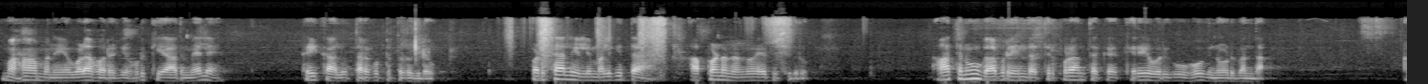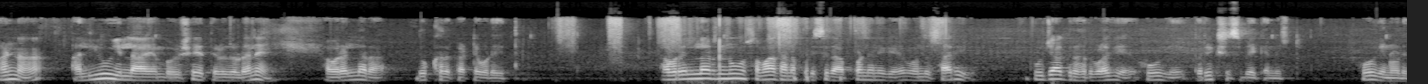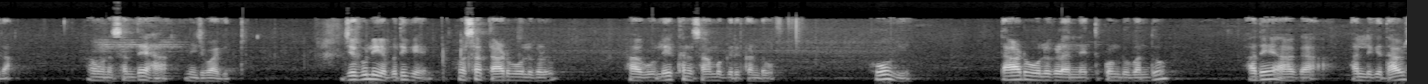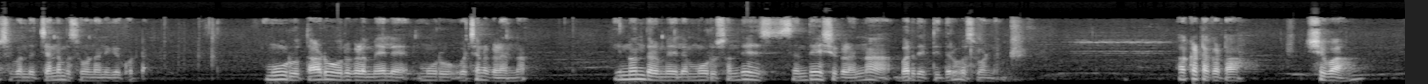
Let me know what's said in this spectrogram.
ಮಹಾಮನೆಯ ಒಳ ಹೊರಗೆ ಹುಡುಕಿ ಆದ ಮೇಲೆ ಕೈಕಾಲು ತರಗುಟ್ಟು ತೊಡಗಿದವು. ಪಡಸಾಲೆಯಲ್ಲಿ ಮಲಗಿದ್ದ ಅಪ್ಪಣ್ಣನನ್ನು ಎಬ್ಬಿಸಿದರು. ಆತನೂ ಗಾಬರಿಯಿಂದ ತ್ರಿಪುರಾಂತಕ ಕೆರೆಯವರೆಗೂ ಹೋಗಿ ನೋಡಿ ಬಂದ. ಅಣ್ಣ ಅಲ್ಲಿಯೂ ಇಲ್ಲ ಎಂಬ ವಿಷಯ ತಿಳಿದೊಡನೆ ಅವರೆಲ್ಲರ ದುಃಖದ ಕಟ್ಟೆ ಒಡೆಯಿತು. ಅವರೆಲ್ಲರನ್ನೂ ಸಮಾಧಾನಪಡಿಸಿದ ಅಪ್ಪಣ್ಣನಿಗೆ ಒಂದು ಸಾರಿ ಪೂಜಾಗೃಹದ ಒಳಗೆ ಹೋಗಿ ಪರೀಕ್ಷಿಸಬೇಕೆನ್ನಿಸ್ತು. ಹೋಗಿ ನೋಡಿದ. ಅವನ ಸಂದೇಹ ನಿಜವಾಗಿತ್ತು. ಜಗುಲಿಯ ಬದಿಗೆ ಹೊಸ ತಾಡುವೋಲುಗಳು ಹಾಗೂ ಲೇಖನ ಸಾಮಗ್ರಿ ಕಂಡವು. ಹೋಗಿ ತಾಡುವೋಲುಗಳನ್ನೆತ್ತುಕೊಂಡು ಬಂದು, ಅದೇ ಆಗ ಅಲ್ಲಿಗೆ ಧಾವಿಸಿ ಬಂದ ಚನ್ನಬಸವಣ್ಣನಿಗೆ ಕೊಟ್ಟ. ಮೂರು ತಾಡುವಲುಗಳ ಮೇಲೆ ಮೂರು ವಚನಗಳನ್ನು, ಇನ್ನೊಂದರ ಮೇಲೆ ಮೂರು ಸಂದೇಶ ಸಂದೇಶಗಳನ್ನು ಬರೆದಿಟ್ಟಿದ್ದರು ಬಸವಣ್ಣ. ಅಕಟಕಟ, ಶಿವ,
